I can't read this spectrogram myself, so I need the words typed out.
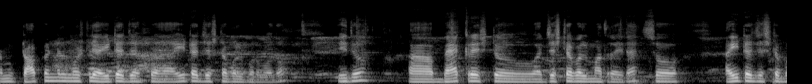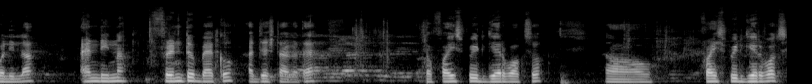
ನಮಗೆ ಟಾಪ್ ಎಂಡಲ್ಲಿ mostly height adjust height adjustable ಬರ್ಬೋದು. ಇದು ಬ್ಯಾಕ್ ರೆಸ್ಟು ಅಡ್ಜಸ್ಟೇಬಲ್ ಮಾತ್ರ ಇದೆ. ಸೊ ಹೈಟ್ ಅಡ್ಜಸ್ಟೇಬಲ್ ಇಲ್ಲ. ಆ್ಯಂಡ್ ಇನ್ನು ಫ್ರಂಟು ಬ್ಯಾಕು ಅಡ್ಜಸ್ಟ್ ಆಗುತ್ತೆ. Five speed gear box five speed gear box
